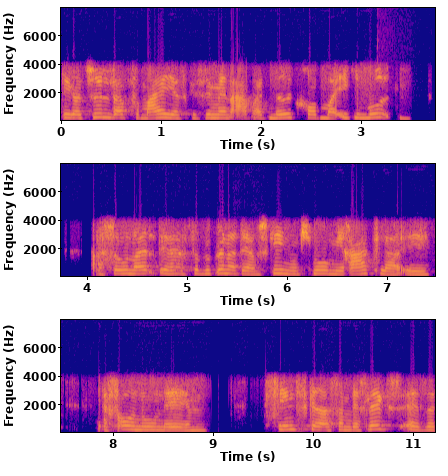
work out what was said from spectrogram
det går tydeligt op for mig, at jeg skal simpelthen arbejde med kroppen og ikke imod den. Og så under alt det her, så begynder der at ske nogle små mirakler. Øh, jeg får nogle øh, senskader, som jeg slet ikke, altså,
